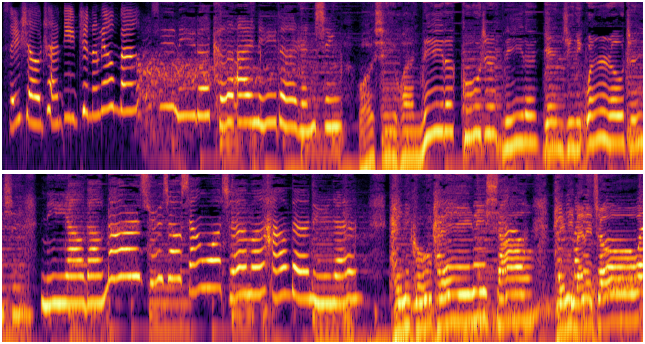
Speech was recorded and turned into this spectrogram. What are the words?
随手传递正能量吧。喜你的可爱，你的任性，我喜欢你的固执，你的眼睛，你温柔真心。你要到哪儿去找像我这么好的女人？陪你哭，陪你笑，陪你满脸皱纹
